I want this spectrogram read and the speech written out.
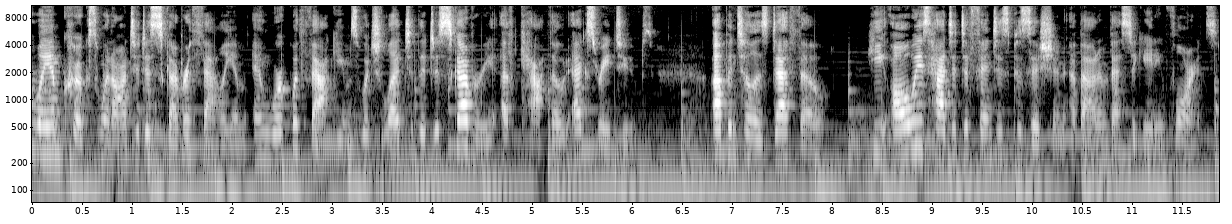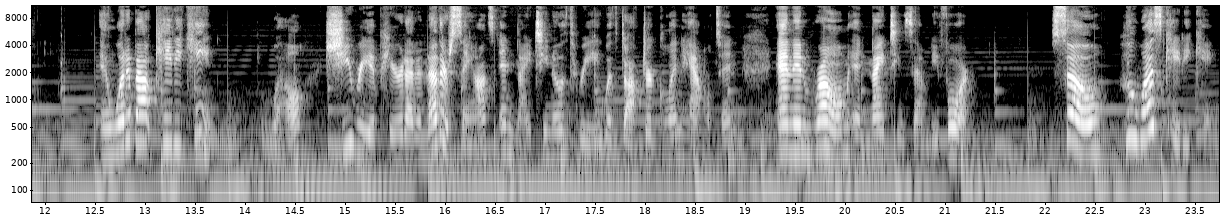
William Crookes went on to discover thallium and work with vacuums, which led to the discovery of cathode X ray tubes. Up until his death, though, he always had to defend his position about investigating Florence. And what about Katie King? Well, she reappeared at another seance in 1903 with Dr. Glen Hamilton and in Rome in 1974. So, who was Katie King?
